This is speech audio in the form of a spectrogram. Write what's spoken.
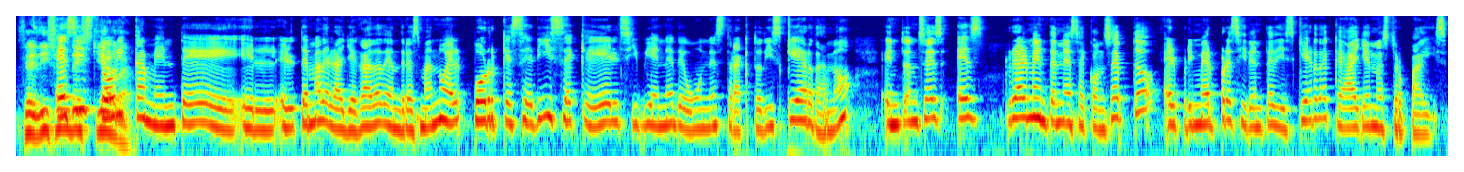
Se dice es históricamente el, tema de la llegada de Andrés Manuel porque se dice que él sí viene de un extracto de izquierda, ¿no? Entonces es realmente en ese concepto el primer presidente de izquierda que hay en nuestro país.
